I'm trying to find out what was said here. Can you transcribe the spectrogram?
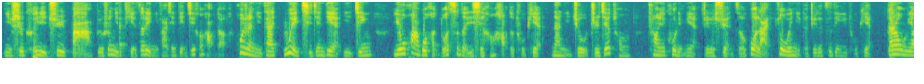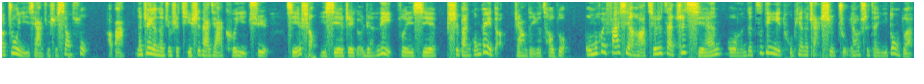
你是可以去把，比如说你的帖子里你发现点击很好的，或者你在为旗舰店已经。优化过很多次的一些很好的图片，那你就直接从创意库里面这个选择过来，作为你的这个自定义图片。当然，我们要注意一下，就是像素，好吧？那这个呢，就是提示大家可以去节省一些这个人力，做一些事半功倍的这样的一个操作。我们会发现哈，其实，在之前我们的自定义图片的展示主要是在移动端。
